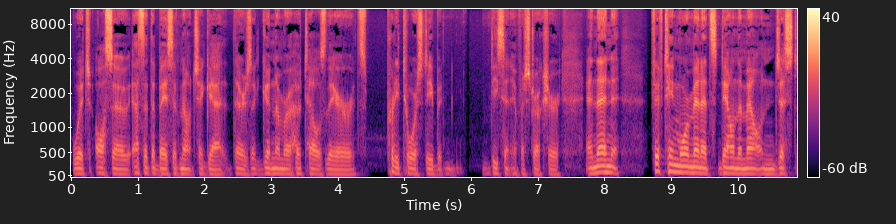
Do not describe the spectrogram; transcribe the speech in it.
which also that's at the base of Mount Cheget. There's a good number of hotels there. It's pretty touristy, but decent infrastructure. And then 15 more minutes down the mountain, just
